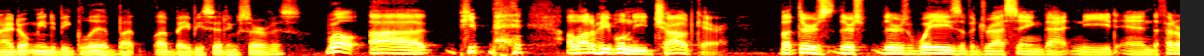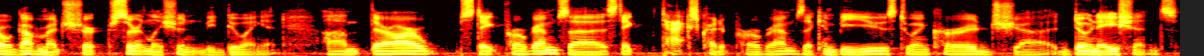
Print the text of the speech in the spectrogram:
and I don't mean to be glib, but a babysitting service? Well, uh, pe- a lot of people need childcare, but there's there's there's ways of addressing that need, and the federal government sh- certainly shouldn't be doing it. Um, there are state programs, uh, state tax credit programs that can be used to encourage uh, donations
